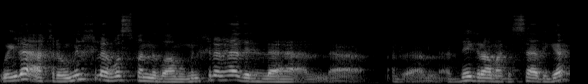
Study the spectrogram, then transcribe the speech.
وإلى آخره. ومن خلال وصف النظام ومن خلال هذه ال- ال- ال- الديجرامات السابقة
